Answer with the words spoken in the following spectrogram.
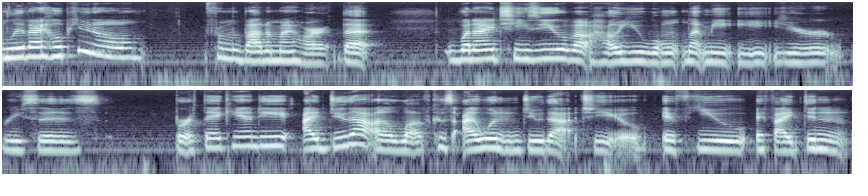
Liv, I hope you know from the bottom of my heart that when I tease you about how you won't let me eat your Reese's birthday candy, I do that out of love because I wouldn't do that to you if you if I didn't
